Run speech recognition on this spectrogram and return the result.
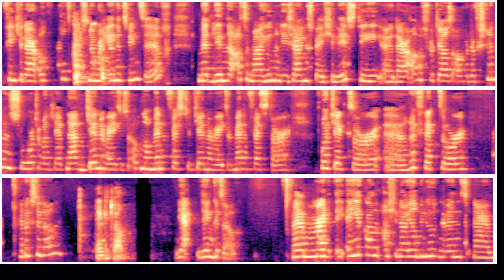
vind je daar ook podcast nummer 21 met Linda Attema, Human Design Specialist, die uh, daar alles vertelt over de verschillende soorten. Want je hebt na generators ook nog manifestor generator, manifestor, projector, reflector. Heb ik ze dan? Denk het wel. Ja, denk het ook. Uh, maar, en je kan, als je nou heel benieuwd bent naar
